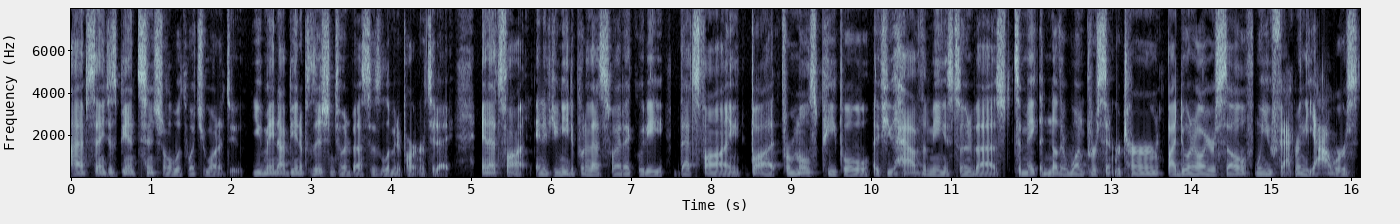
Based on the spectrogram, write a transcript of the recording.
I'm saying just be intentional with what you want to do. You may not be in a position to invest as a limited partner today, and that's fine. And if you need to put in that sweat equity, that's fine. But for most people, if you have the means to invest to make another one percent return by doing it all yourself, when you factor in the hours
